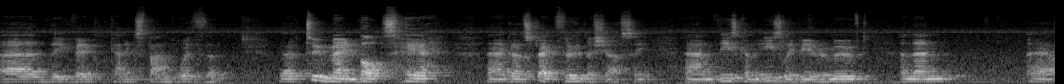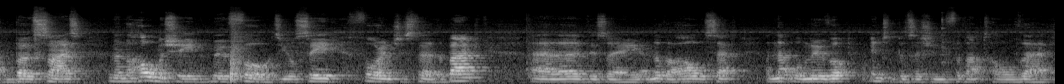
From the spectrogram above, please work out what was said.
uh, the vehicle can expand with them. There are two main bolts here uh, go straight through the chassis and these can easily be removed and then uh, on both sides and then the whole machine move forwards. You'll see four inches further back uh, there's a, another hole set and that will move up into position for that hole there,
